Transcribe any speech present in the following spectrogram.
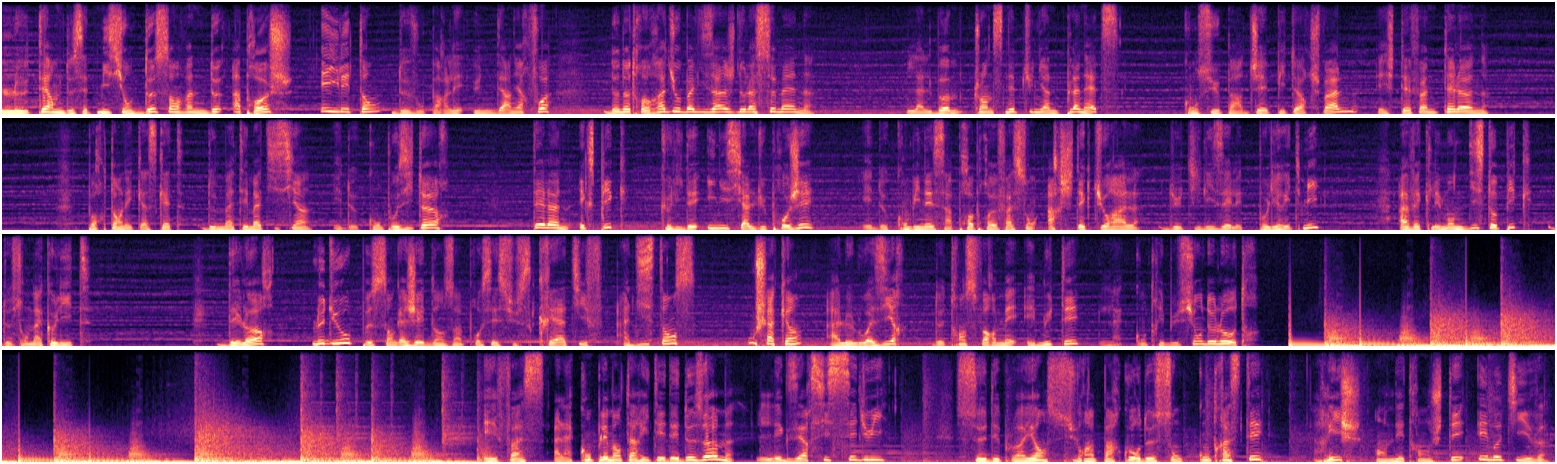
Le terme de cette mission 222 approche et il est temps de vous parler une dernière fois de notre radio-balisage de la semaine. L'album Trans-Neptunian Planets, conçu par J. Peter Schwalm et Stephen Tellen. Portant les casquettes de mathématicien et de compositeur, Tellen explique que l'idée initiale du projet est de combiner sa propre façon architecturale d'utiliser les polyrythmies avec les mondes dystopiques de son acolyte. Dès lors, le duo peut s'engager dans un processus créatif à distance où chacun a le loisir de transformer et muter la contribution de l'autre. Et face à la complémentarité des deux hommes, l'exercice séduit, se déployant sur un parcours de sons contrastés, riche en étrangeté émotive.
